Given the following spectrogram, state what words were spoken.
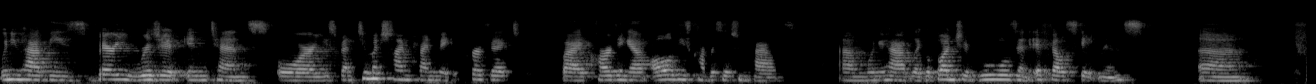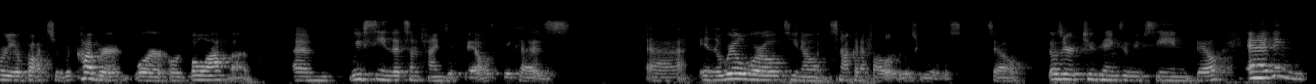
when you have these very rigid intents or you spend too much time trying to make it perfect by carving out all of these conversation paths, um, when you have like a bunch of rules and if else statements uh, for your bot to recover or, or go off of, um, we've seen that sometimes it fails because uh, in the real world, you know, it's not going to follow those rules. So those are two things that we've seen Bill. And I think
